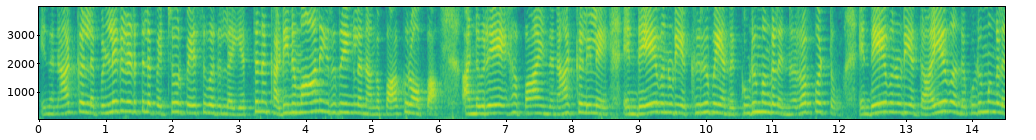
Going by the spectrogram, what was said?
இந்த நாட்களில் பிள்ளைகளிடத்துல பெற்றோர் பேசுவதில்லை. எத்தனை கடினமான இருதயங்களை நாங்கள் பார்க்குறோம் அப்பா. ஆண்டவரே அப்பா இந்த நாட்களிலே என் தேவனுடைய கிருபை அந்த குடும்பங்களை நிரப்பட்டும். என் தேவனுடைய தயவு அந்த குடும்ப குடும்பங்களை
